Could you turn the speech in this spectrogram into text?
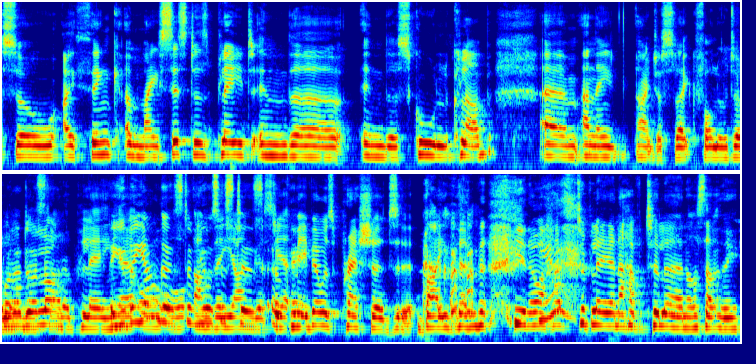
So I think uh, my sisters played in the in the school club. Um, and they I just like followed along Followed and along. started playing. Are you yeah, the youngest of I'm your the sisters? youngest, yeah. Maybe I was pressured by them. you know, I have to play and I have to learn or something.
